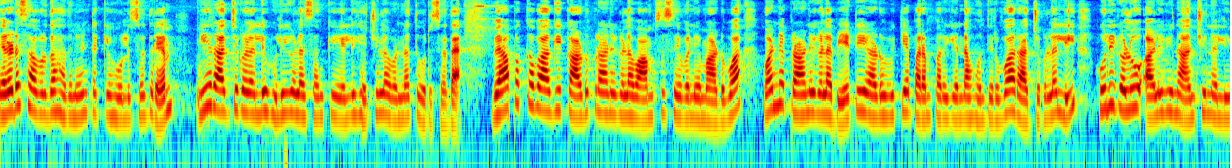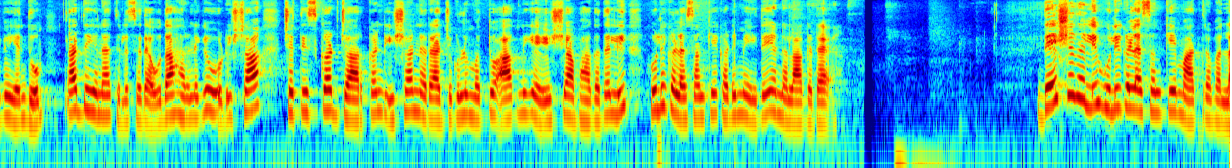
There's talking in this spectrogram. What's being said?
ಎರಡು ಸಾವಿರದ ಹದಿನೆಂಟಕ್ಕೆ ಹೋಲಿಸಿದರೆ ಈ ರಾಜ್ಯಗಳಲ್ಲಿ ಹುಲಿಗಳ ಸಂಖ್ಯೆಯಲ್ಲಿ ಹೆಚ್ಚಳವನ್ನು ತೋರಿಸಿದೆ. ವ್ಯಾಪಕವಾಗಿ ಕಾಡು ಪ್ರಾಣಿಗಳ ಮಾಂಸ ಸೇವನೆ ಮಾಡುವ, ವನ್ಯ ಪ್ರಾಣಿಗಳ ಬೇಟೆಯಾಡುವಿಕೆ ಪರಂಪರೆಯನ್ನ ಹೊಂದಿರುವ ರಾಜ್ಯಗಳಲ್ಲಿ ಹುಲಿಗಳು ಅಳಿವಿನ ಅಂಚಿನಲ್ಲಿವೆ ಎಂದು ಅಧ್ಯಯನ ತಿಳಿಸಿದೆ. ಉದಾಹರಣೆಗೆ, ಒಡಿಶಾ, ಛತ್ತೀಸ್ಗಢ ಜಾರ್ಖಂಡ್, ಈಶಾನ್ಯ ರಾಜ್ಯಗಳು ಮತ್ತು ಆಗ್ನೇಯ ಏಷ್ಯಾ ಭಾಗದಲ್ಲಿ ಹುಲಿಗಳ ಸಂಖ್ಯೆ ಕಡಿಮೆ ಇದೆ ಎನ್ನಲಾಗಿದೆ. ದೇಶದಲ್ಲಿ ಹುಲಿಗಳ ಸಂಖ್ಯೆ ಮಾತ್ರವಲ್ಲ,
